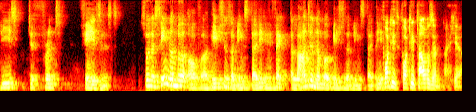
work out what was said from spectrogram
these different phases. So the same number of uh, patients are being studied. In fact, a larger number of patients are being studied. 40,000, 40, I hear,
